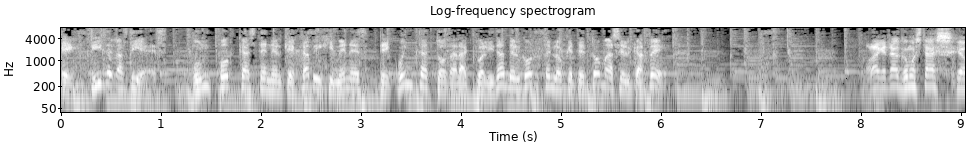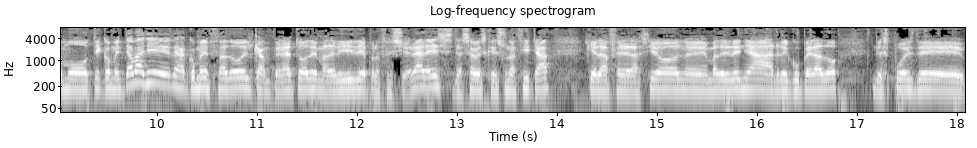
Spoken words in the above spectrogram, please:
El Ti de las 10, un podcast en el que Javi Jiménez te cuenta toda la actualidad del golf en lo que te tomas el café. Hola, ¿qué tal? ¿Cómo estás? Como te comentaba ayer, ha comenzado el Campeonato de Madrid de Profesionales. Ya sabes que es una cita que la Federación eh, Madrileña ha recuperado después de,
